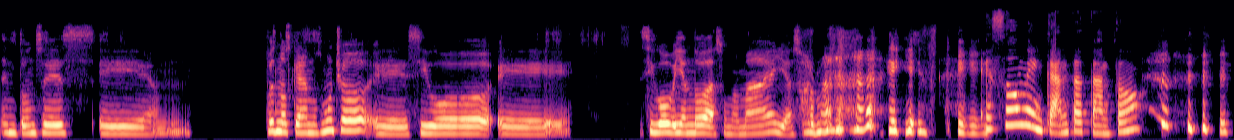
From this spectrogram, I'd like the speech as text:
Entonces, eh, pues nos queremos mucho, eh, sigo, eh, sigo viendo a su mamá y a su hermana. Este Eso me encanta tanto.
